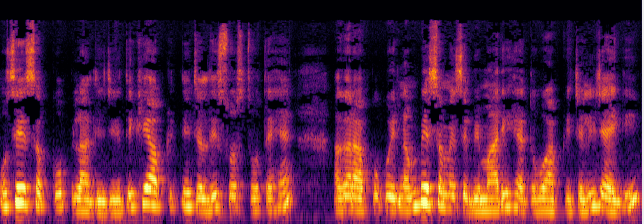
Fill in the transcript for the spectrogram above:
उसे सबको पिला दीजिए। देखिए आप कितनी जल्दी स्वस्थ होते हैं। अगर आपको कोई लंबे समय से बीमारी है तो वो आपकी चली जाएगी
